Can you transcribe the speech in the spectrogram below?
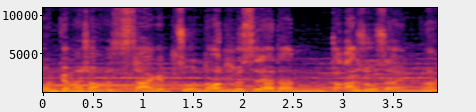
Und können mal schauen, was es da gibt. So, Norden müsste er dann da so sein, ne?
